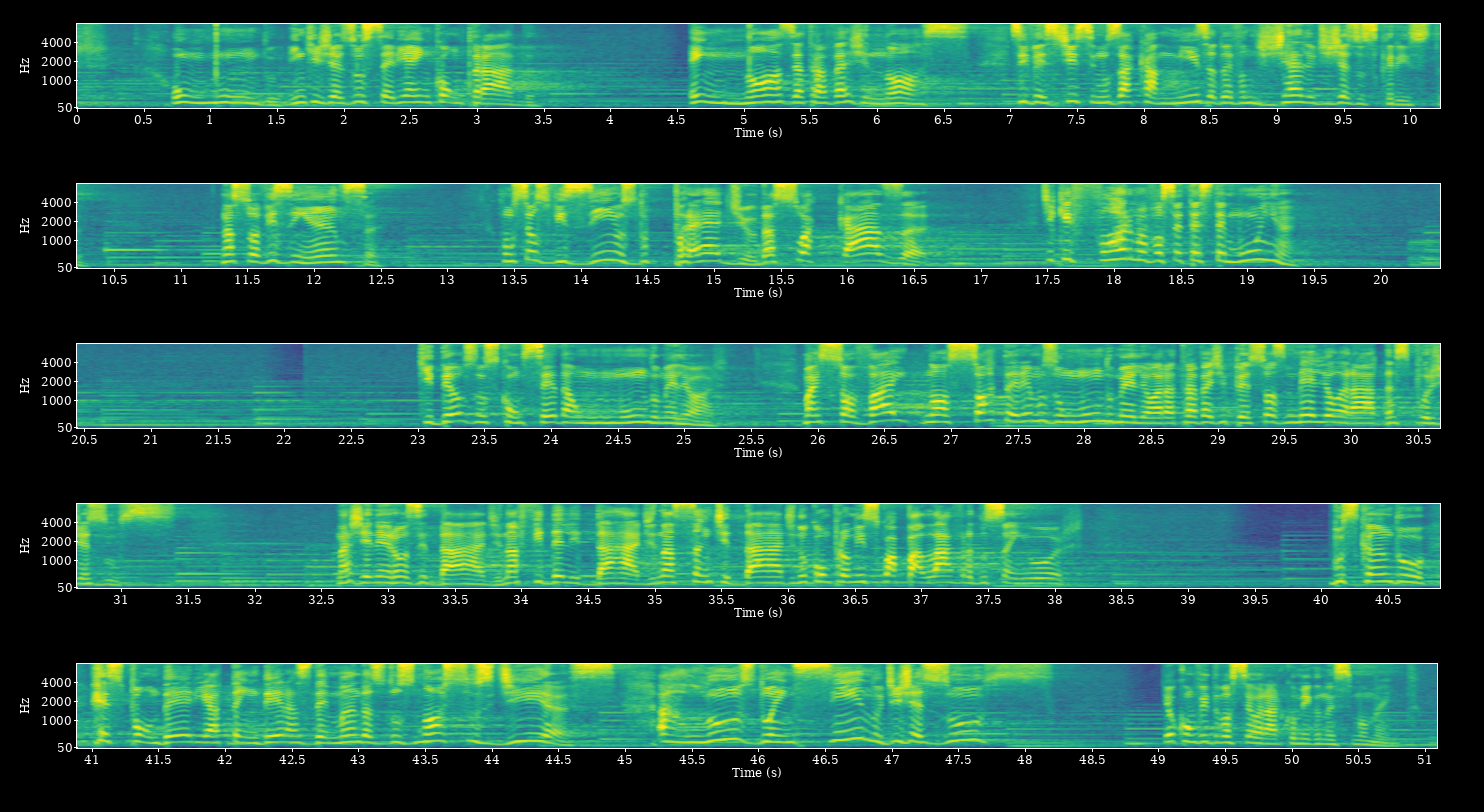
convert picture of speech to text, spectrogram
um mundo em que Jesus seria encontrado em nós e através de nós, se vestíssemos a camisa do Evangelho de Jesus Cristo, na sua vizinhança, com seus vizinhos do prédio, da sua casa, de que forma você testemunha? Que Deus nos conceda um mundo melhor. Mas só vai, nós só teremos um mundo melhor através de pessoas melhoradas por Jesus. Na generosidade, na fidelidade, na santidade, no compromisso com a palavra do Senhor. Buscando responder e atender às demandas dos nossos dias, à luz do ensino de Jesus. Eu convido você a orar comigo nesse momento.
